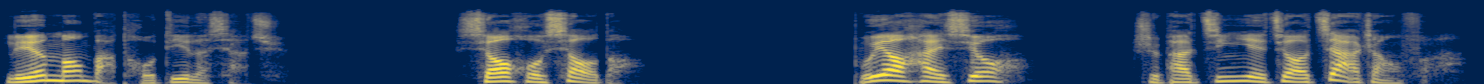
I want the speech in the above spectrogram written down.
连忙把头低了下去。萧后笑道：“不要害羞。”只怕今夜就要嫁丈夫了。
